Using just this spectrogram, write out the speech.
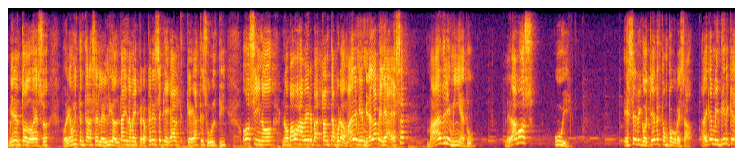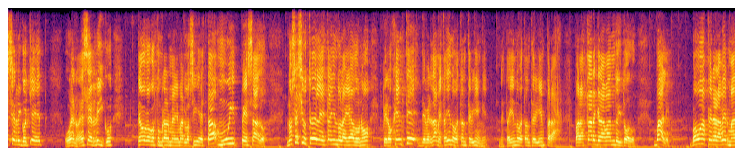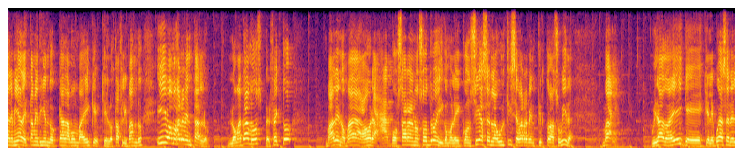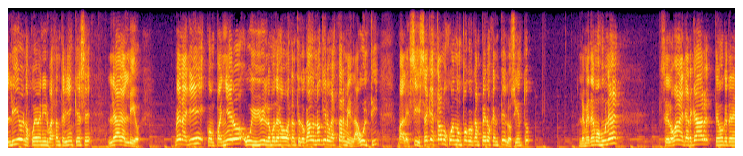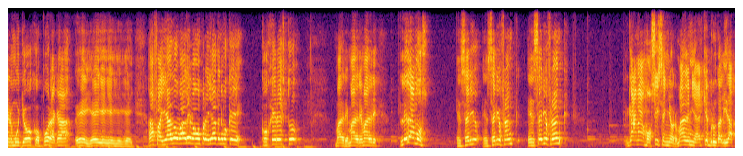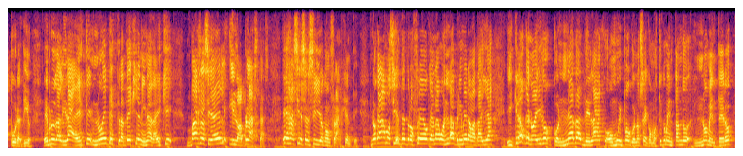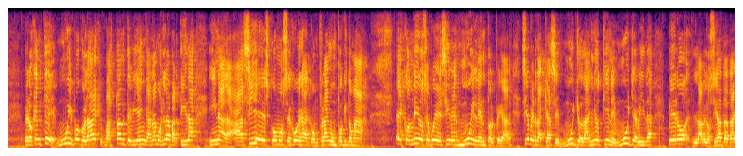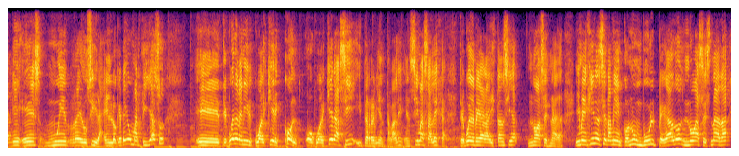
Miren todo eso. Podríamos intentar hacerle el lío al Dynamite, pero espérense que, gaste su ulti. O si no, nos vamos a ver bastante apurado. Madre mía, mira la pelea esa. Madre mía, tú. ¿Le damos? Uy. Ese ricochet está un poco pesado. Hay que admitir que ese ricochet, bueno, ese rico, tengo que acostumbrarme a llamarlo así, está muy pesado. No sé si a ustedes les está yendo lagueado o no, pero gente, de verdad, me está yendo bastante bien, ¿eh? Me está yendo bastante bien para, para estar grabando y todo. Vale, Vamos a esperar a ver, madre mía, le está metiendo cada bomba ahí que, lo está flipando. Y vamos a reventarlo. Lo matamos, perfecto. Vale, nos va ahora a gozar a nosotros y como le consigue hacer la ulti se va a arrepentir toda su vida. Vale, cuidado ahí que, que le puede hacer el lío y nos puede venir bastante bien que ese le haga el lío. Ven aquí, compañero. Uy, uy, uy, lo hemos dejado bastante tocado. No quiero gastarme la ulti. Vale, sí, sé que estamos jugando un poco campero, gente, lo siento. Le metemos una... Se lo van a cargar. Tengo que tener mucho ojo por acá. Ey, ey, ey, ey, ey. Ha fallado, vale. Vamos para allá. Tenemos que coger esto. Madre, madre, madre. ¡Le damos! ¿En serio? ¿En serio, Frank? ¿En serio, Frank? Ganamos, sí señor, madre mía, es que es brutalidad pura, tío. Es brutalidad, este no es de estrategia ni nada. Es que vas hacia él y lo aplastas. Es así de sencillo con Frank, gente. No ganamos 7 trofeos, ganamos la primera batalla Y creo que no ha ido con nada de lag o muy poco. No sé, como estoy comentando, no me entero. Pero gente, muy poco lag, bastante bien, ganamos la partida y nada, así es como se juega con Frank un poquito más Escondido se puede decir, es muy lento al pegar. Si es verdad que hace mucho daño, tiene mucha vida, pero la velocidad de ataque es muy reducida. En lo que pega un martillazo, eh, te puede venir cualquier Colt o cualquiera así y te revienta, ¿vale? Encima se aleja, te puede pegar a distancia, no haces nada. Imagínense también con un Bull pegado, no haces nada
